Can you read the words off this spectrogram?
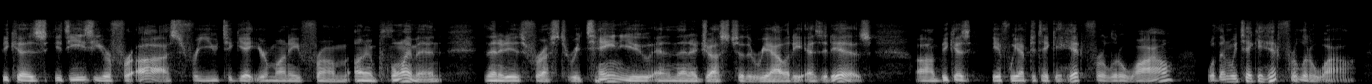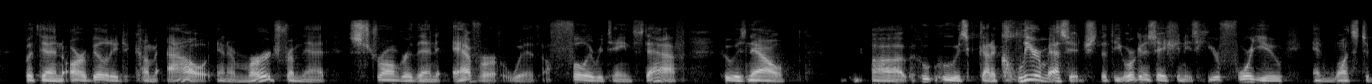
because it's easier for us for you to get your money from unemployment than it is for us to retain you and then adjust to the reality as it is. Uh, because if we have to take a hit for a little while, well, then we take a hit for a little while. But then our ability to come out and emerge from that stronger than ever with a fully retained staff who is now uh, who, has got a clear message that the organization is here for you and wants to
